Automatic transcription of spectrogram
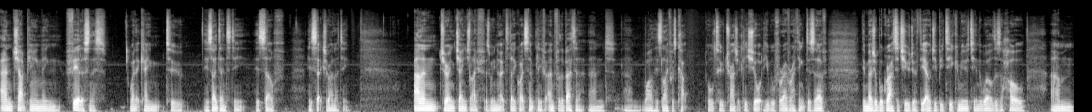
and championing fearlessness when it came to his identity, his self, his sexuality. Alan Turing changed life as we know it today quite simply and for the better. And um, while his life was cut all too tragically short, he will forever, I think, deserve the immeasurable gratitude of the LGBT community and the world as a whole. Um,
